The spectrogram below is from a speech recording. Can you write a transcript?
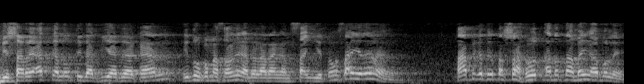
Disyariatkan atau tidak diadakan, itu hukum asalnya ada larangan sayyid. Oh, sayyid memang. Tapi ketika tasyahud atau tambahin enggak boleh.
